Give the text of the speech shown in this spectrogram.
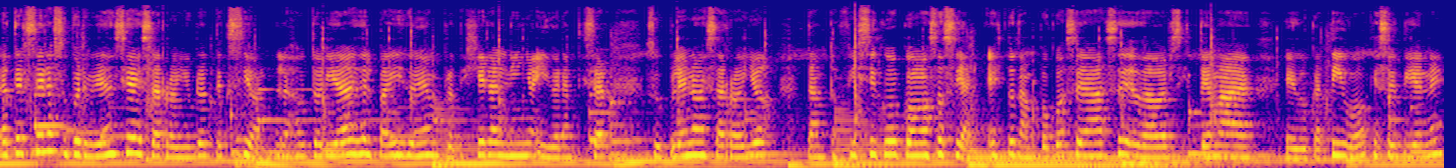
La tercera, supervivencia, desarrollo y protección. Las autoridades del país deben proteger al niño y garantizar su pleno desarrollo tanto físico como social. Esto tampoco se hace dado el sistema educativo que se tiene,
